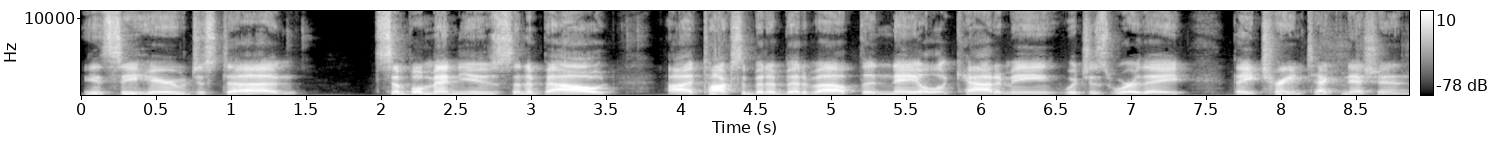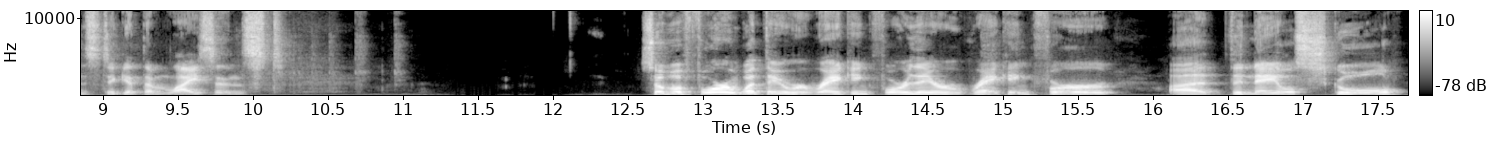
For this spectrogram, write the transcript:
you can see here just uh, simple menus and about. Uh, talks a bit a bit about the Nail Academy, which is where they they train technicians to get them licensed. So before what they were ranking for, they were ranking for uh, the nail school.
